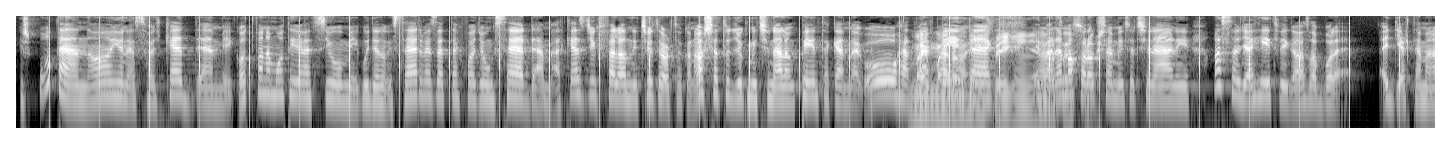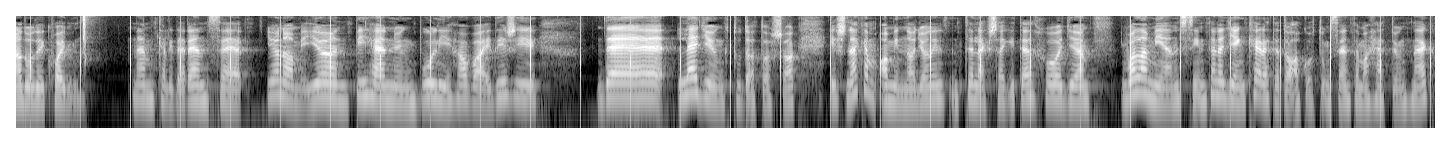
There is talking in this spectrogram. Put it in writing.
és utána jön ez, hogy kedden még ott van a motiváció, még ugyanúgy szervezetek vagyunk, szerdán már kezdjük feladni, csütörtökön azt se tudjuk, mit csinálunk, pénteken meg ó, hát Meg már már a péntek, hétvégén én már nem akarok semmit se csinálni. Azt mondja, hogy a hétvége az abból egyértelműen adódik, hogy nem kell ide rendszer, jön, ami jön, pihennünk, buli, havaj, dizsi, de legyünk tudatosak, és nekem, ami nagyon tényleg segített, hogy valamilyen szinten egy ilyen keretet alkottunk szerintem a hetünknek,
